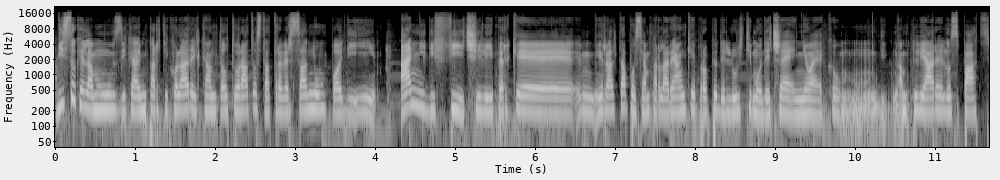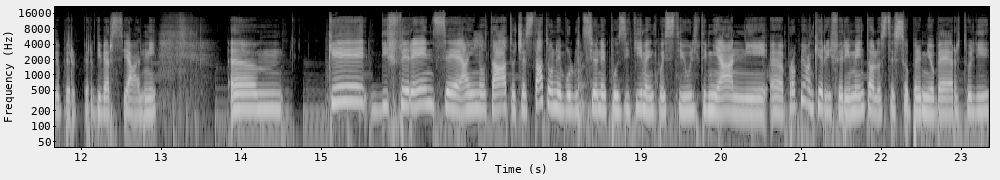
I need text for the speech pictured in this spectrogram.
Visto che la musica, in particolare il cantautorato, sta attraversando un po' di anni difficili, perché mm, in realtà possiamo parlare anche proprio dell'ultimo decennio, ecco, di ampliare lo spazio per, per diversi anni. Um, che differenze hai notato? C'è stata un'evoluzione positiva in questi ultimi anni, eh, proprio anche in riferimento allo stesso premio Bertoli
